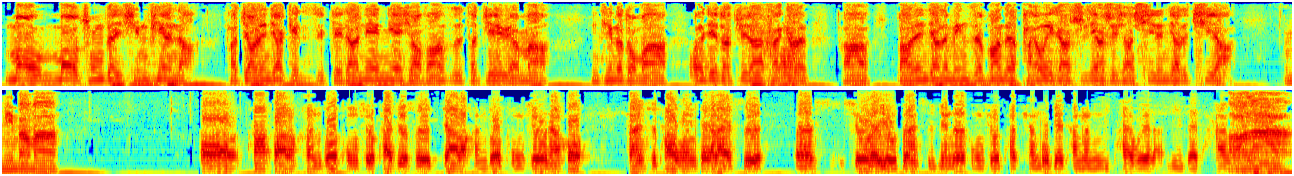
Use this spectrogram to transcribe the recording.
冒冒充在行骗的。他叫人家给给他念念小房子，他结缘嘛，你听得懂吗？哦而且他居然还敢啊，把人家的名字放在牌位上，实际上是想吸人家的气啊，明白吗？哦，他把很多同修，他就是加了很多同修，然后凡是他问下来是呃修了有段时间的同修，他全部给他们排位了，立在他那。好了，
